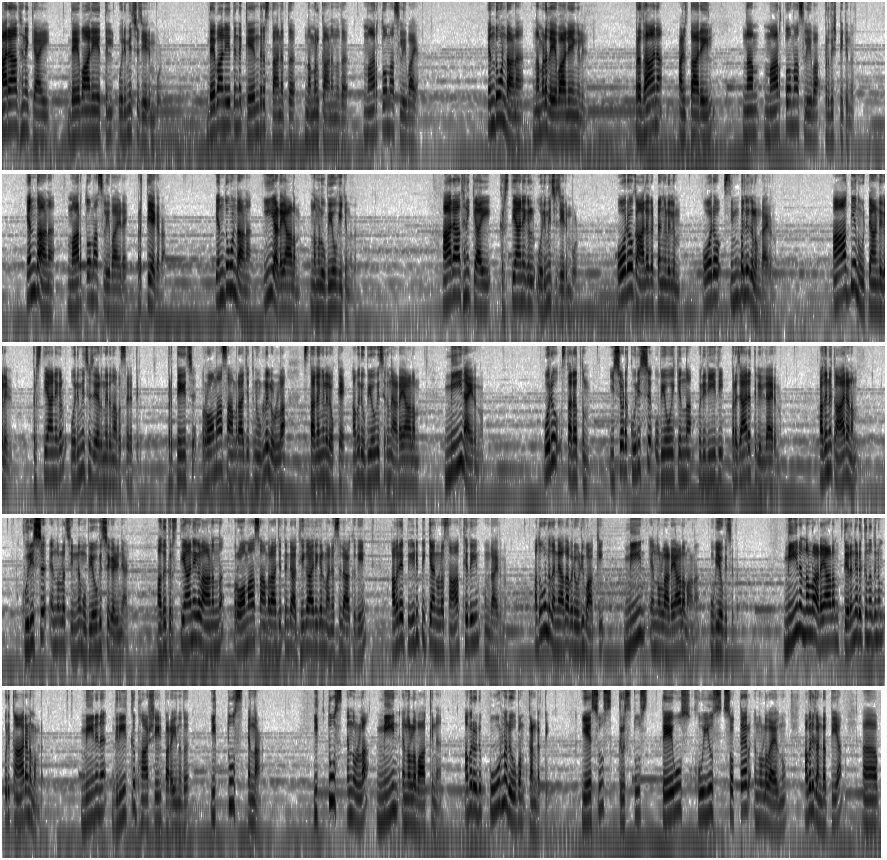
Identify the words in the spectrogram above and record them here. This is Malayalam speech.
ആരാധനയ്ക്കായി ദേവാലയത്തിൽ ഒരുമിച്ച് ചേരുമ്പോൾ. ദേവാലയത്തിന്റെ കേന്ദ്രസ്ഥാനത്ത് നമ്മൾ കാണുന്നത് മാർത്തോമാ സ്ലീവായാണ് എന്തുകൊണ്ടാണ് നമ്മുടെ ദേവാലയങ്ങളിൽ പ്രധാന അൾത്താരയിൽ നാം മാർത്തോമാ സ്ലീവ പ്രതിഷ്ഠിക്കുന്നത്? എന്താണ് മാർത്തോമാ സ്ലീവായുടെ പ്രത്യേകത? എന്തുകൊണ്ടാണ് ഈ അടയാളം നമ്മൾ ഉപയോഗിക്കുന്നത്? ആരാധനയ്ക്കായി ക്രിസ്ത്യാനികൾ ഒരുമിച്ച് ചേരുമ്പോൾ ഓരോ കാലഘട്ടങ്ങളിലും ഓരോ സിമ്പലുകളുണ്ടായിരുന്നു. ആദ്യ നൂറ്റാണ്ടുകളിൽ ക്രിസ്ത്യാനികൾ ഒരുമിച്ച് ചേർന്നിരുന്ന അവസരത്തിൽ പ്രത്യേകിച്ച് റോമാ സാമ്രാജ്യത്തിനുള്ളിലുള്ള സ്ഥലങ്ങളിലൊക്കെ അവരുപയോഗിച്ചിരുന്ന അടയാളം മീനായിരുന്നു ഒരു സ്ഥലത്തും ഈശോയുടെ കുരിശ് ഉപയോഗിക്കുന്ന ഒരു രീതി പ്രചാരത്തിലില്ലായിരുന്നു. അതിന് കാരണം കുരിശ് എന്നുള്ള ചിഹ്നം ഉപയോഗിച്ച് കഴിഞ്ഞാൽ അത് ക്രിസ്ത്യാനികളാണെന്ന് റോമാ സാമ്രാജ്യത്തിന്റെ അധികാരികൾ മനസ്സിലാക്കുകയും അവരെ പീഡിപ്പിക്കാനുള്ള സാധ്യതയും ഉണ്ടായിരുന്നു. അതുകൊണ്ട് തന്നെ അത് അവരൊഴിവാക്കി മീൻ എന്നുള്ള അടയാളമാണ് ഉപയോഗിച്ചത്. മീൻ എന്നുള്ള അടയാളം തിരഞ്ഞെടുക്കുന്നതിനും ഒരു കാരണമുണ്ട്. മീനിന് ഗ്രീക്ക് ഭാഷയിൽ പറയുന്നത് ഇക്തൂസ് എന്നാണ്. ഇക്തൂസ് എന്നുള്ള മീൻ എന്നുള്ള വാക്കിന് അവരൊരു പൂർണ രൂപം കണ്ടെത്തി. യേസൂസ് ക്രിസ്തുസ് തേവൂസ് ഹുയൂസ് സൊത്തേർ എന്നുള്ളതായിരുന്നു അവർ കണ്ടെത്തിയ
